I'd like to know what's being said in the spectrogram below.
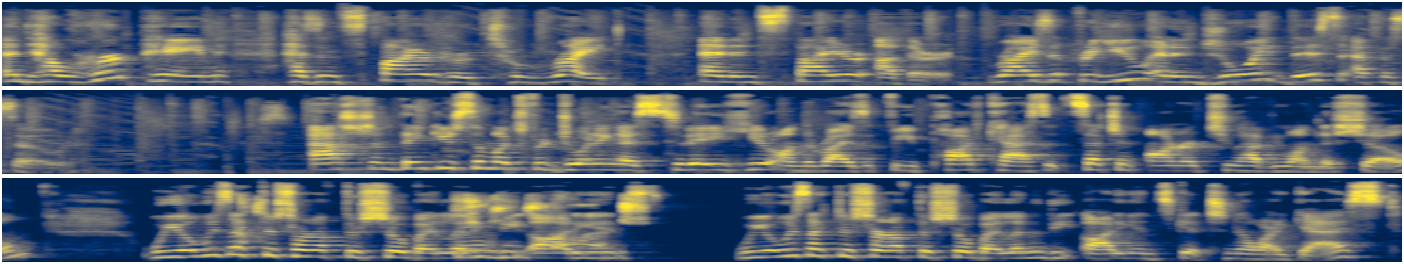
and how her pain has inspired her to write and inspire others. Rise up for you and enjoy this episode. Ashton, thank you so much for joining us today here on the Rise Up For You podcast. It's such an honor to have you on the show. We always like to start off the show by letting the audience we always like to start off the show by letting the audience get to know our guest.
